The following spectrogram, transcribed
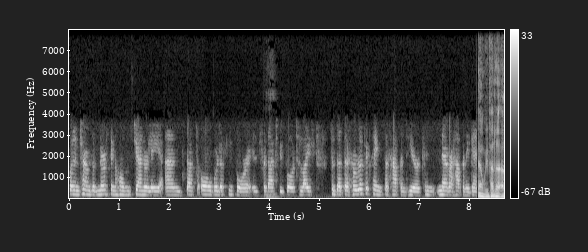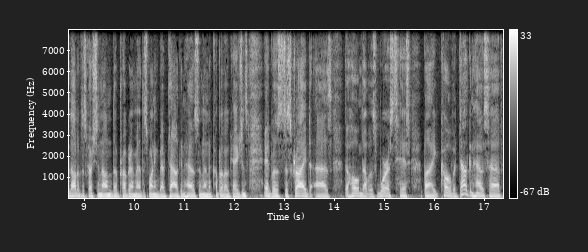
but in terms of nursing homes generally, and that's all we're looking for is for that to be brought to light so that the horrific things that happened here can never happen again. Yeah, we've had a, a lot of discussion on the programme uh, this morning about Dealgan House, and on a couple of occasions it was described as the home that was worst hit by COVID. Dealgan House have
